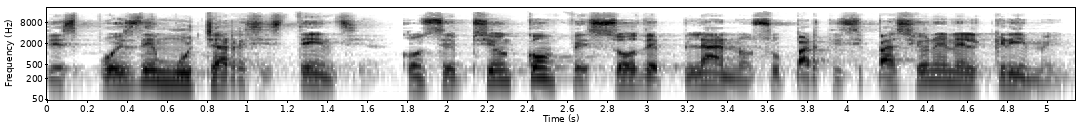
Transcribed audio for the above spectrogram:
Después de mucha resistencia, Concepción confesó de plano su participación en el crimen.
